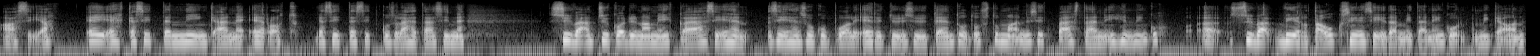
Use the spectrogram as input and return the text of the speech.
asia. Ei ehkä sitten niinkään ne erot. Ja sitten sit, kun lähdetään sinne syvään psykodynamiikkaan ja siihen, siihen sukupuolierityisyyteen tutustumaan, niin sitten päästään niihin niin kuin, syvävirtauksiin siitä, mitä, niin kuin, mikä on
